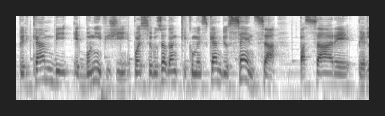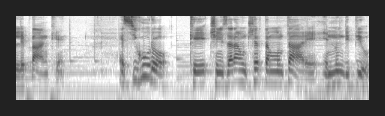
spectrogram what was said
per cambi e bonifici può essere usato anche come scambio senza passare per le banche. È sicuro che ce ne sarà un certo ammontare e non di più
